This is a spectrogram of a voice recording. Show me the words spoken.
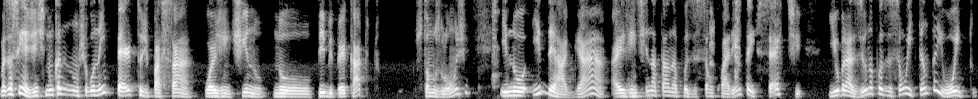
mas assim, a gente nunca não chegou nem perto de passar o argentino no PIB per capita, estamos longe, e no IDH, a Argentina está na posição 47 e o Brasil na posição 88.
